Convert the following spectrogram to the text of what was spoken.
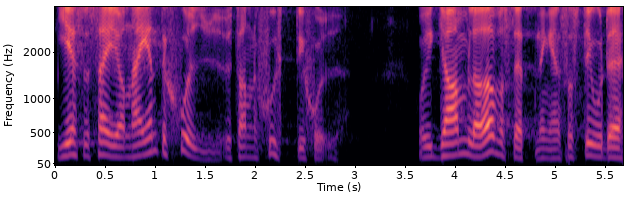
Jesus säger nej inte sju utan 77. Och i gamla översättningen så stod det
